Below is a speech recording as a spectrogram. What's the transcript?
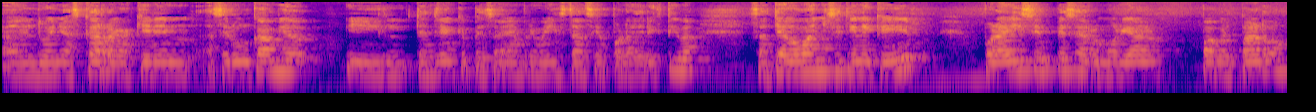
el dueño Azcárraga quieren hacer un cambio y tendrían que pensar en primera instancia por la directiva, Santiago Baños se tiene que ir, por ahí se empieza a rumorear Pavel Pardo,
